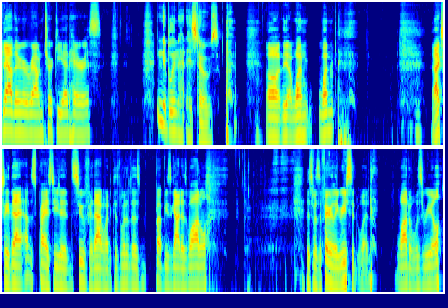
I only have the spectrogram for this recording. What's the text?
gathering around Turkey Ed Harris. nibbling at his toes. Oh, yeah, one one. Actually, that I'm surprised he didn't sue for that one because one of those puppies got his wattle. this was a fairly recent one. Wattle was real.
